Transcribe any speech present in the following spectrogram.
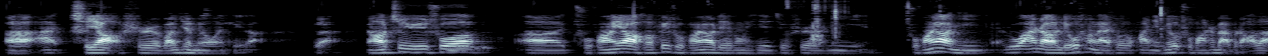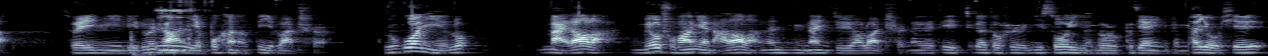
啊按、吃药是完全没有问题的。对，然后至于说呃处方药和非处方药这些东西，就是你处方药你如果按照流程来说的话，你没有处方是买不着的，所以你理论上也不可能自己乱吃。如果你乱买到了，没有处方你也拿到了，那你那你就要乱吃，那个这这个都是一所有医生都是不建议这么。它有些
